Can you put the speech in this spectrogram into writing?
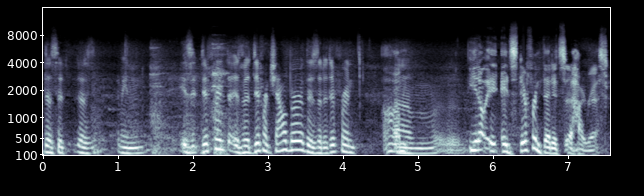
does it does I mean, is it different? Is it a different childbirth? Is it a different Um, um, you know, it, it's different that it's a high risk.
